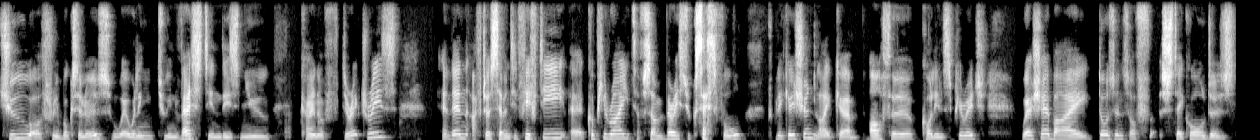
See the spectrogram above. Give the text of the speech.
two or three booksellers who were willing to invest in these new kind of directories. And then after 1750, the copyright of some very successful publication like um, Arthur Collins Peerage were shared by dozens of stakeholders.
